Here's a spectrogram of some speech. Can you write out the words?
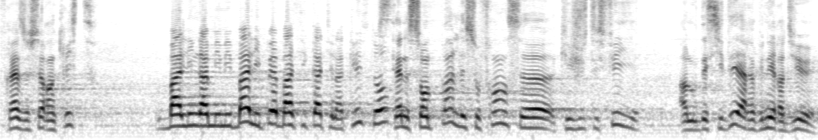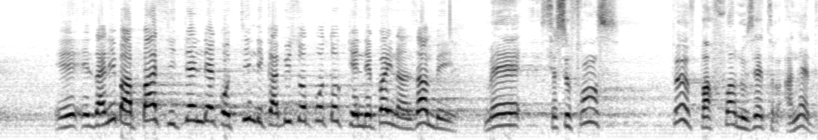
Frères et sœurs en Christ, ce ne sont pas les souffrances euh, qui justifient à nous décider à revenir à Dieu. E- ezali bapasi te nde kotindika biso mpo tokende epai na nzambe Mais ces souffrances peuvent parfois nous être en aide.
